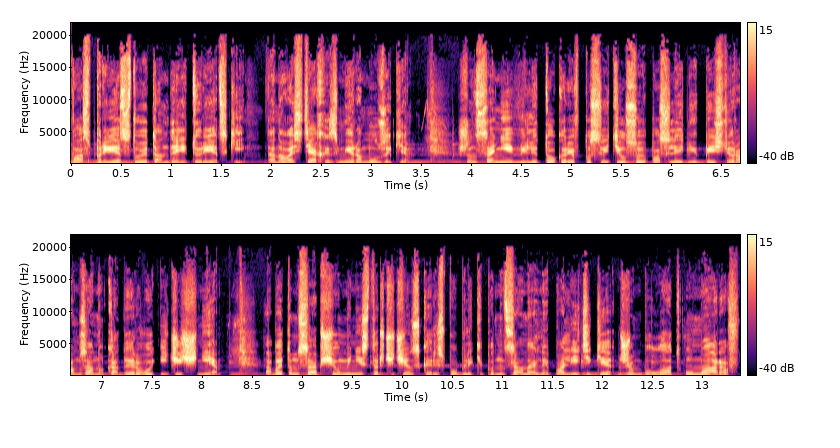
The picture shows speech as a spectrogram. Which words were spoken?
Вас приветствует Андрей Турецкий. О новостях из мира музыки. Шансоне Вилли Токарев посвятил свою последнюю песню Рамзану Кадырову и Чечне. Об этом сообщил министр Чеченской республики по национальной политике Джамбулат Умаров.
